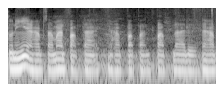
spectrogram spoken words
ตัวนี้นะครับสามารถปรับได้นะครับ ปรับปรับปรับได้เลยนะครับ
